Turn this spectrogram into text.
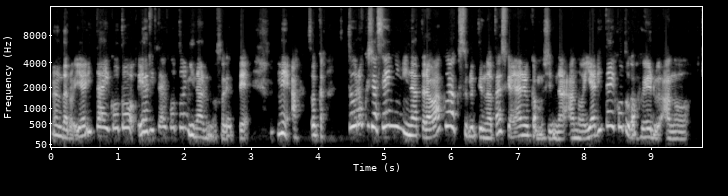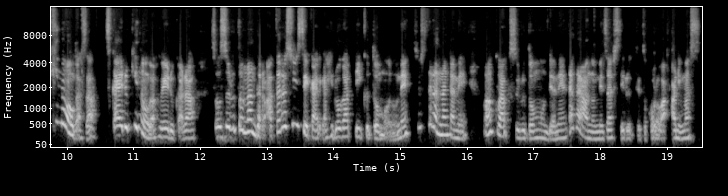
なんだろう、やりたいこと、やりたいことになるの、それって。ね、あ、そっか。登録者1000人になったらワクワクするっていうのは確かにあるかもしれない。あの、やりたいことが増える。あの、機能がさ、使える機能が増えるから、そうするとなんだろう、新しい世界が広がっていくと思うのね。そしたらなんかね、ワクワクすると思うんだよね。だからあの、目指してるってところはあります。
